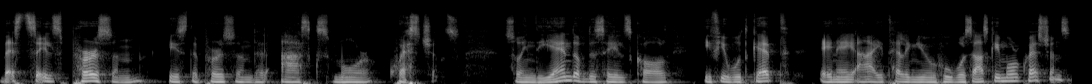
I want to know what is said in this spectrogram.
Best salesperson is the person that asks more questions. So, in the end of the sales call, if you would get an AI telling you who was asking more questions,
